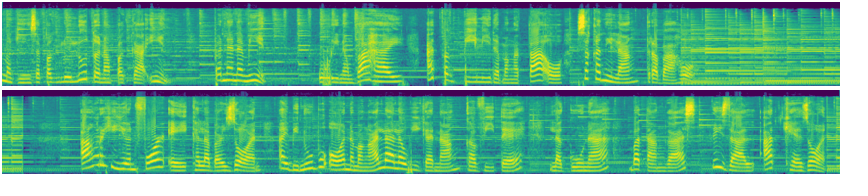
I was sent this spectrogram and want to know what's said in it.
maging sa pagluluto ng pagkain, pananamit, uri ng bahay, at pagpili ng mga tao sa kanilang trabaho. Ang Rehiyon 4A Calabarzon ay binubuo ng mga lalawigan ng Cavite, Laguna, Batangas, Rizal at Quezon.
